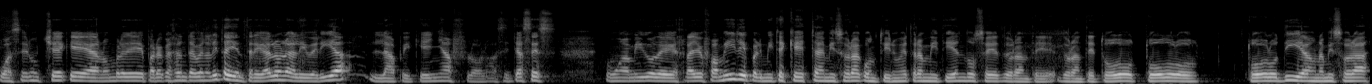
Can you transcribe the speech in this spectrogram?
o hacer un cheque a nombre de Parroquia Santa Benalita y entregarlo en la librería La Pequeña Flor. Así te haces un amigo de Radio Familia y permites que esta emisora continúe transmitiéndose durante, durante todo, todo todos los días, una emisora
